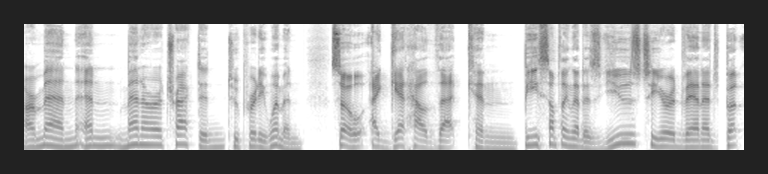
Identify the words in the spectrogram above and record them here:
are men, and men are attracted to pretty women. So I get how that can be something that is used to your advantage, but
